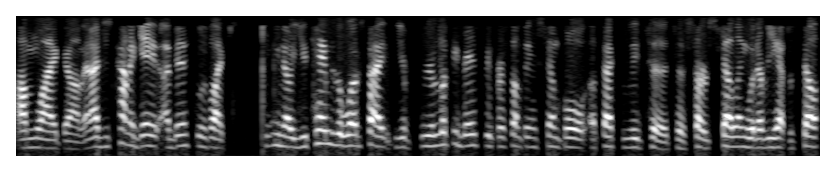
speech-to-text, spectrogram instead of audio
I'm like, um, and I just kind of gave. I basically was like, you know, you came to the website. You're you're looking basically for something simple, effectively to to start selling whatever you have to sell.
